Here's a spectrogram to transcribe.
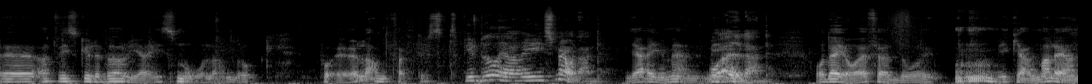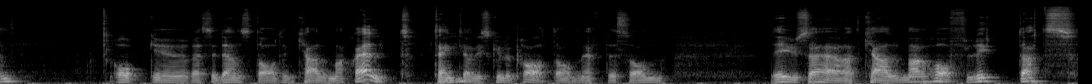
eh, att vi skulle börja i Småland och på Öland faktiskt. Vi börjar i Småland Jajamän. och Öland. Och där jag är född då i- i Kalmar län. Och eh, residensstaden Kalmar självt tänkte jag vi skulle prata om eftersom det är ju så här att Kalmar har flyttats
